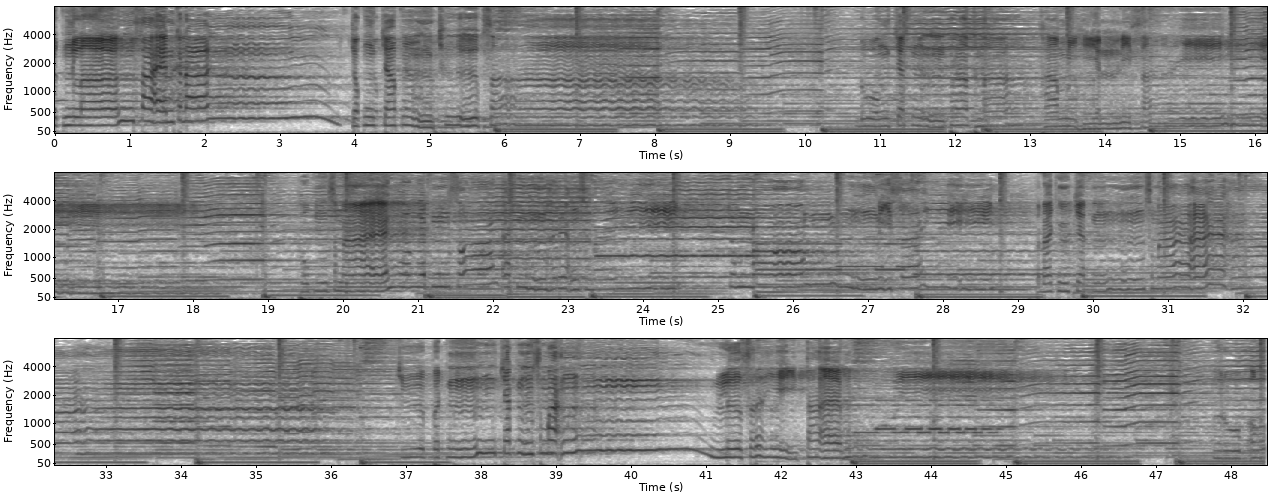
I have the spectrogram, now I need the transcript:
នឹកឡើងសែនក្តៅចុកចាប់ឈឺផ្សាដួងចិត្តប្រាថ្នាថាមាននិស័យភពស្នេហ៍ងងឹតសនអត់រាំងស្នៃចំណ ផ្ដាច់ចិត្តស្នេហាជឿពិតចិត្តស្ម័គ្រលើស្រីតែមួយរូបអូ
